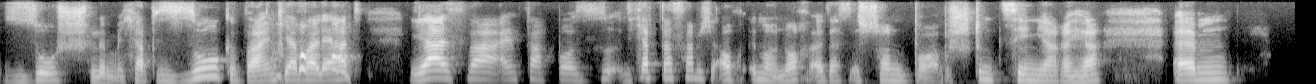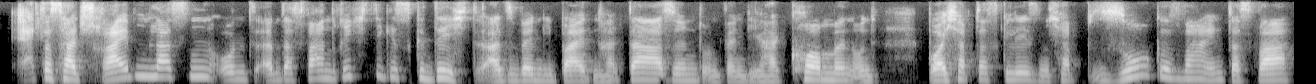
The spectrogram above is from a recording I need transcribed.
so schlimm. Ich habe so geweint, ja, weil er hat, ja, es war einfach, boah, so, ich habe, das habe ich auch immer noch. Äh, das ist schon, boah, bestimmt zehn Jahre her. Ähm, er hat das halt schreiben lassen und ähm, das war ein richtiges Gedicht. Also wenn die beiden halt da sind und wenn die halt kommen und boah, ich habe das gelesen. Ich habe so geweint. Das war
